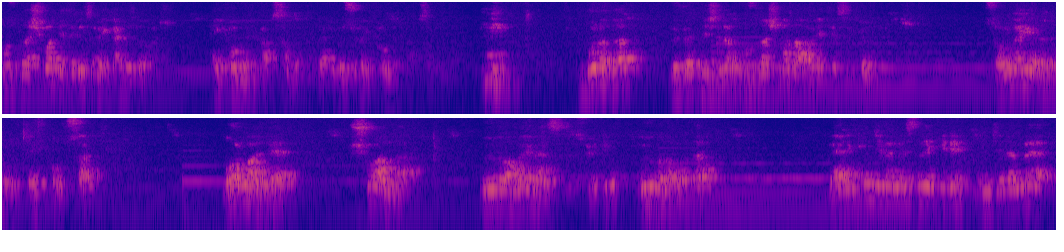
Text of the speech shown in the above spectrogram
uzlaşma dediğimiz mekanizma var. Ekonomi kapsamında, vergi usulü ekonomi kapsamında. Burada müfettişlere uzlaşma davetiyesi gönderilir. Sonuna gelelim tek olursak, normalde şu anda uygulamayı ben size söyleyeyim. Uygulamada vergi incelemesine girip inceleme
